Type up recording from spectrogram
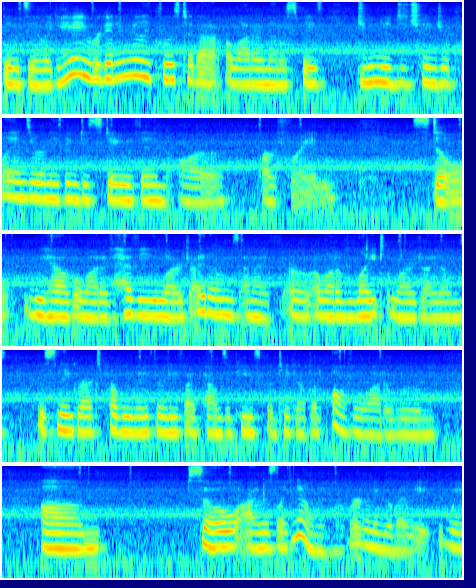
they would say, like, hey, we're getting really close to that allotted amount of space. Do you need to change your plans or anything to stay within our our frame? Still, we have a lot of heavy, large items, and I or a lot of light, large items. The snake racks probably weigh 35 pounds a piece, but take up an awful lot of room. Um, so I was like, no, no, no, we're gonna go by weight, way,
